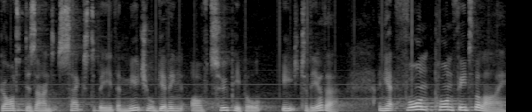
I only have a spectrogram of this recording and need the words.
God designed sex to be the mutual giving of two people, each to the other. And yet, porn, porn feeds the lie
